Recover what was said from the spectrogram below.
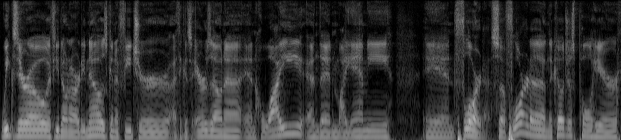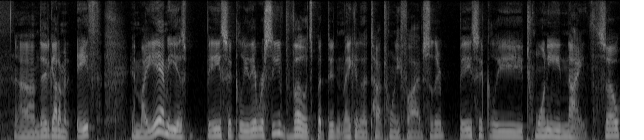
week zero, if you don't already know, is going to feature, I think it's Arizona and Hawaii, and then Miami and Florida. So Florida and the coaches poll here, um, they've got them at eighth, and Miami is basically they received votes but didn't make it in the top 25. So they're basically 29th. So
